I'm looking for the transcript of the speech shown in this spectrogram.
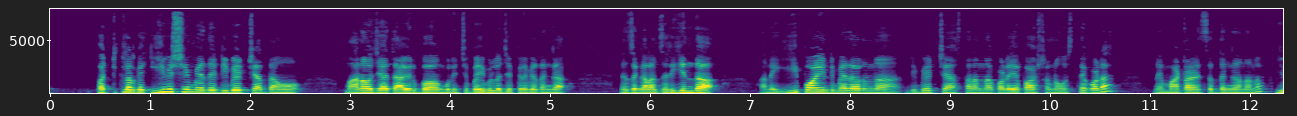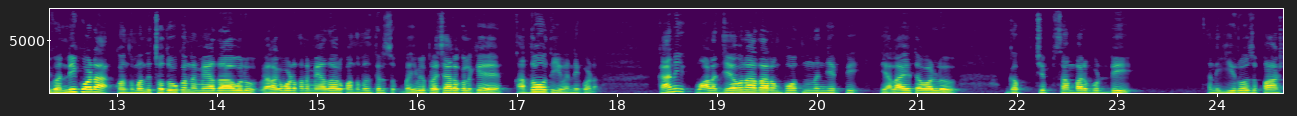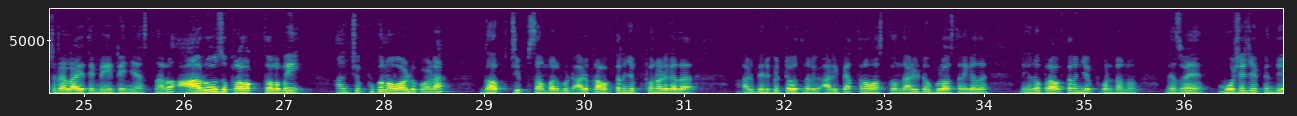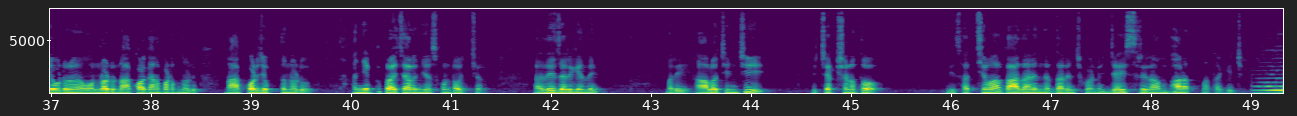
పర్టికులర్గా ఈ విషయం మీదే డిబేట్ చేద్దాము. మానవ జాతి ఆవిర్భావం గురించి బైబిల్లో చెప్పిన విధంగా నిజంగా అలా జరిగిందా అనే ఈ పాయింట్ మీద ఎవరైనా డిబేట్ చేస్తానన్నా కూడా ఏ పాస్టర్ అన్నా వస్తే కూడా నేను మాట్లాడే సిద్ధంగా ఉన్నాను. ఇవన్నీ కూడా కొంతమంది చదువుకున్న మేధావులు వెలగబడుతున్న మేధావులు కొంతమంది తెలుసు. బైబిల్ ప్రచారకులకే అర్థమవుతాయి ఇవన్నీ కూడా. కానీ వాళ్ళ జీవనాధారం పోతుందని చెప్పి ఎలా అయితే వాళ్ళు గప్ చిప్ సంబర్ బుడ్డి అని ఈరోజు పాస్టర్ ఎలా అయితే మెయింటైన్ చేస్తున్నారో ఆ రోజు ప్రవక్తలమై అని చెప్పుకున్న వాళ్ళు కూడా గప్ చిప్ సంబర్ బుడ్డి ఆడి ప్రవక్తని చెప్పుకున్నాడు కదా. ఆడి బెనిఫిట్ అవుతున్నాడు ఆడికి పెత్తనం వస్తుంది ఆడి డబ్బులు వస్తున్నాయి కదా. నేను ప్రవక్తనని చెప్పుకుంటాను. నిజమే మోసే చెప్పిన దేవుడు ఉన్నాడు నాకు కూడా కనపడుతున్నాడు నాకు కూడా చెప్తున్నాడు. అని చెప్పి ప్రచారం చేసుకుంటూ వచ్చారు. అదే జరిగింది. మరి ఆలోచించి విచక్షణతో ఇది సత్యమా కాదా అని నిర్ధారించుకోండి. జై శ్రీరామ్ భారత్ మాతాకి జై.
